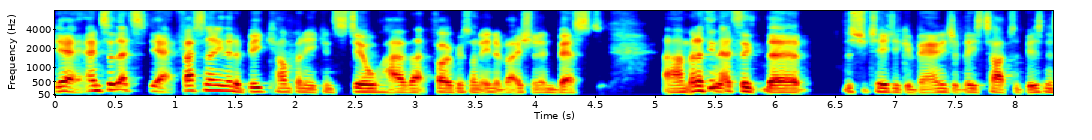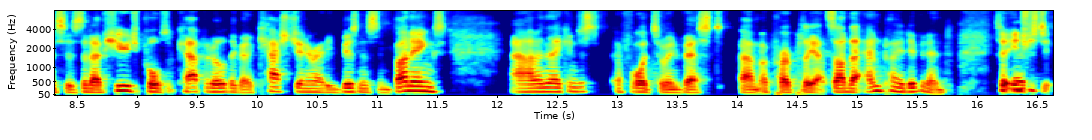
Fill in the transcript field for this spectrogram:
Yeah, and so that's yeah fascinating that a big company can still have that focus on innovation, invest, um, and I think that's the, the the strategic advantage of these types of businesses that have huge pools of capital. They've got a cash generating business in Bunnings um, and they can just afford to invest um, appropriately outside that and pay a dividend. So interesting.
